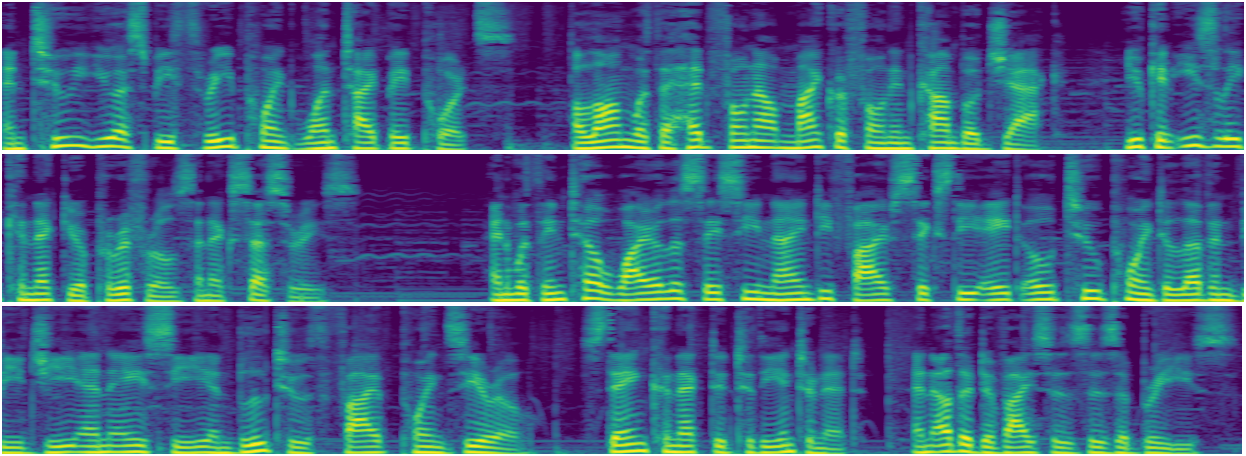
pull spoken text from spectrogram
and two USB 3.1 Type A ports, Along with a headphone out microphone and combo jack, you can easily connect your peripherals and accessories. And with Intel Wireless AC 956802.11b GNAC and Bluetooth 5.0, staying connected to the internet and other devices is a breeze.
